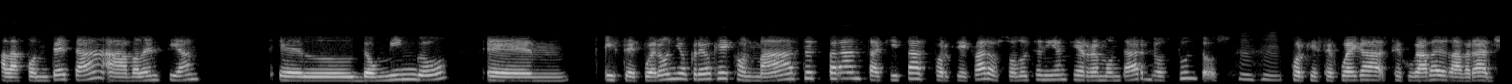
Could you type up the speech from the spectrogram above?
a la Fonteta, a Valencia, el domingo eh, y se fueron yo creo que con más esperanza quizás porque claro solo tenían que remontar dos puntos porque se juega se jugaba el average.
